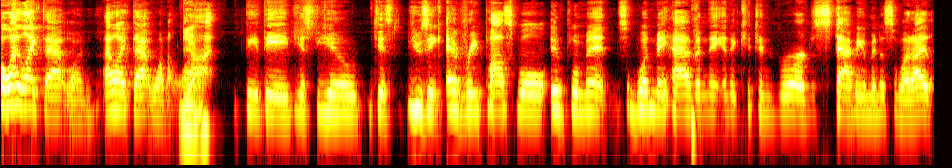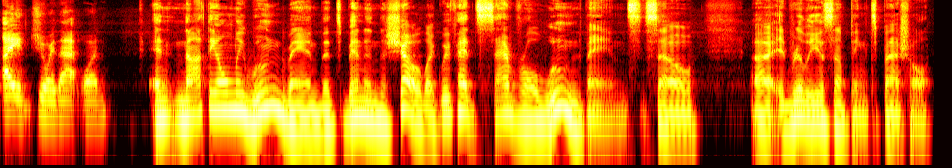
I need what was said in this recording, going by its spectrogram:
oh, I like that one. I like that one a lot. Yeah. The, the just you know just using every possible implement one may have in the in a kitchen drawer, just stabbing him into someone. I I enjoy that one. And not the only wound man that's been in the show. Like we've had several wound mans. So uh, it really is something special.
